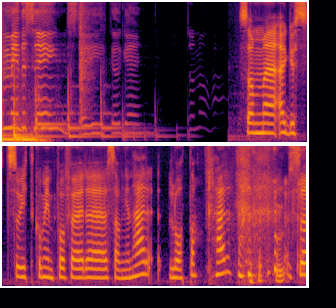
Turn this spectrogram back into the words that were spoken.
made the same. Som eh, August så vidt kom inn på før sangen her, låta her, så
